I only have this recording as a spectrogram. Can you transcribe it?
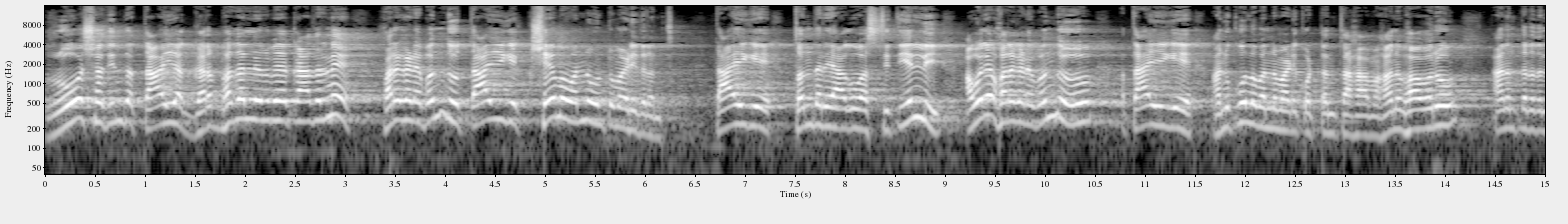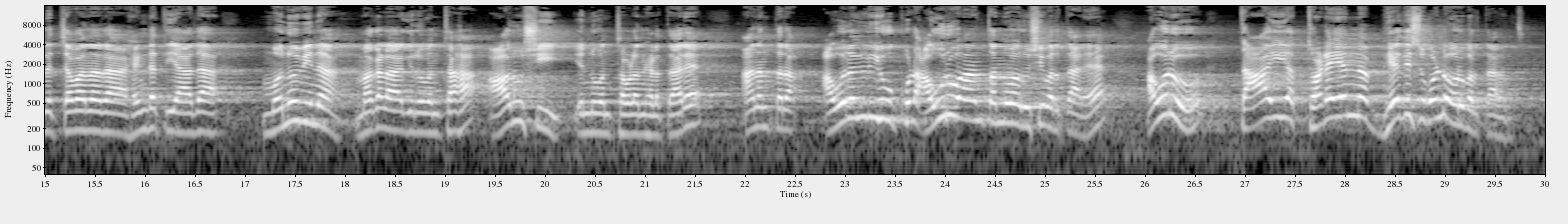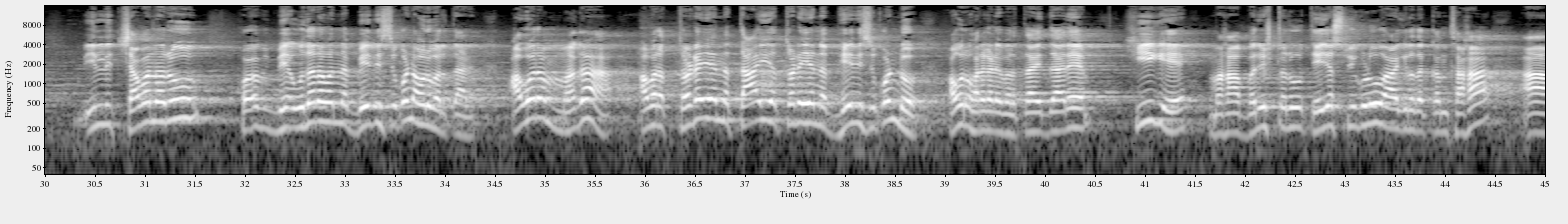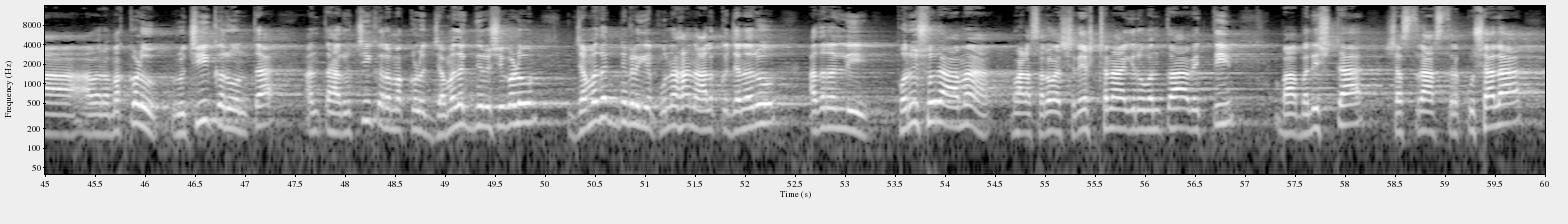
ರೋಷದಿಂದ ತಾಯಿಯ ಗರ್ಭದಲ್ಲಿರಬೇಕಾದ್ರೆ ಹೊರಗಡೆ ಬಂದು ತಾಯಿಗೆ ಕ್ಷೇಮವನ್ನು ಉಂಟು ಮಾಡಿದರಂತೆ ತಾಯಿಗೆ ತೊಂದರೆಯಾಗುವ ಸ್ಥಿತಿಯಲ್ಲಿ ಅವರೇ ಹೊರಗಡೆ ಬಂದು ತಾಯಿಗೆ ಅನುಕೂಲವನ್ನು ಮಾಡಿಕೊಟ್ಟಂತಹ ಮಹಾನುಭಾವರು ಆನಂತರದಲ್ಲಿ ಚವನರ ಹೆಂಡತಿಯಾದ ಮನುವಿನ ಮಗಳಾಗಿರುವಂತಹ ಆರುಷಿ ಎನ್ನುವಂಥವಳನ್ನು ಹೇಳ್ತಾರೆ. ಆನಂತರ ಅವರಲ್ಲಿಯೂ ಕೂಡ ಅವರು ಅಂತನ್ನುವ ಋಷಿ ಬರ್ತಾರೆ. ಅವರು ತಾಯಿಯ ತೊಡೆಯನ್ನು ಭೇದಿಸಿಕೊಂಡು ಅವರು ಬರ್ತಾರಂತೆ. ಇಲ್ಲಿ ಚವನರು ಉದರವನ್ನು ಭೇದಿಸಿಕೊಂಡು ಅವರು ಬರ್ತಾರೆ. ಅವರ ಮಗ ಅವರ ತೊಡೆಯನ್ನು, ತಾಯಿಯ ತೊಡೆಯನ್ನು ಭೇದಿಸಿಕೊಂಡು ಅವರು ಹೊರಗಡೆ ಬರ್ತಾ ಇದ್ದಾರೆ. ಹೀಗೆ ಮಹಾಬಲಿಷ್ಠರು, ತೇಜಸ್ವಿಗಳೂ ಆಗಿರತಕ್ಕಂತಹ ಅವರ ಮಕ್ಕಳು ರುಚೀಕರು ಅಂತ, ಅಂತಹ ರುಚಿಕರ ಮಕ್ಕಳು ಜಮದಗ್ನಿ ಋಷಿಗಳು. ಜಮದಗ್ನಿಗಳಿಗೆ ಪುನಃ ನಾಲ್ಕು ಜನರು. ಅದರಲ್ಲಿ ಪರಶುರಾಮ ಬಹಳ ಸರ್ವಶ್ರೇಷ್ಠನಾಗಿರುವಂತಹ ವ್ಯಕ್ತಿ, ಬಾ ಬಲಿಷ್ಠ, ಶಸ್ತ್ರಾಸ್ತ್ರ ಕುಶಲ,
